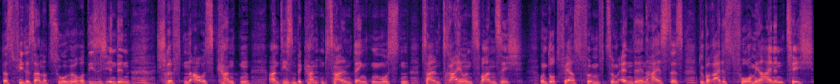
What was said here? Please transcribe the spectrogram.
dass viele seiner Zuhörer, die sich in den Schriften auskannten, an diesen bekannten Psalm denken mussten, Psalm 23. Und dort Vers 5 zum Ende hin heißt es, du bereitest vor mir einen Tisch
